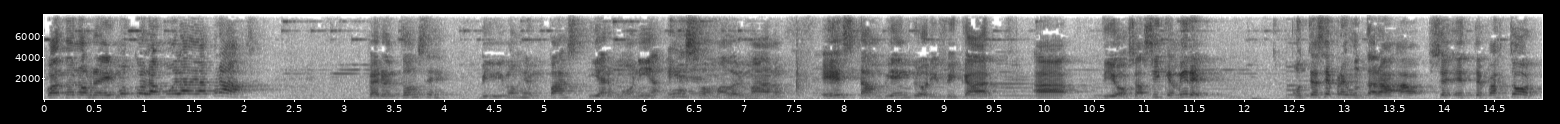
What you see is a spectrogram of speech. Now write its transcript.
Cuando nos reímos con la muela de atrás, pero entonces vivimos en paz y armonía. Eso, amado hermano, es también glorificar a Dios. Así que mire, usted se preguntará, ah, este pastor,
